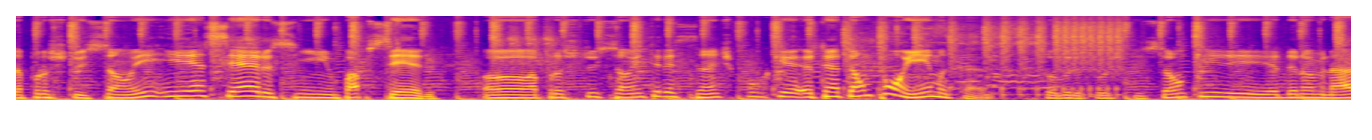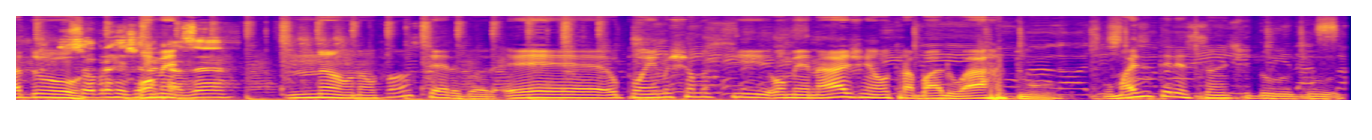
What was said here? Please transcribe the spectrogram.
da, prostituição. E, e é sério, assim, um papo sério. Ó, a prostituição é interessante porque eu tenho até um poema, cara, sobre prostituição que é denominado. Sobre a Regina Homen- Casé? Não, não, falando sério agora. É, o poema chama-se Homenagem ao Trabalho Árduo. O mais interessante do, do,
